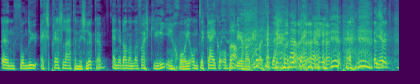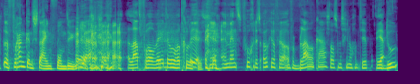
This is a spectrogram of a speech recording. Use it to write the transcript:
een fondue expres laten mislukken. En er dan een lavash kiri in gooien om te kijken of het weer wat wordt. een Je soort de Frankenstein fondue. Ja. Laat vooral weten hoe wat gelukt is. Ja, en mensen vroegen dus ook heel veel over blauwe kaas. Dat is misschien nog een tip. Ja. Doe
